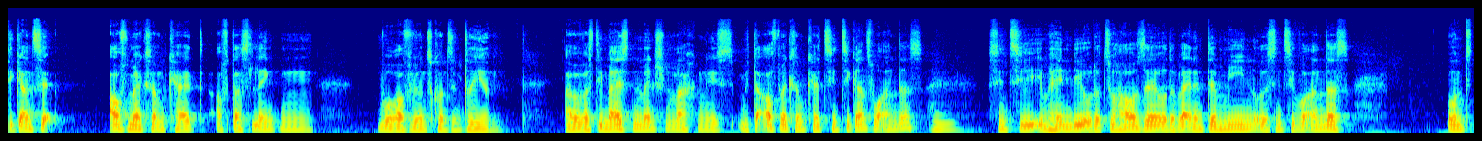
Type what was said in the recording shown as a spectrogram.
die ganze Aufmerksamkeit auf das lenken, worauf wir uns konzentrieren. Aber was die meisten Menschen machen, ist, mit der Aufmerksamkeit sind sie ganz woanders. Mhm. Sind sie im Handy oder zu Hause oder bei einem Termin oder sind sie woanders. Und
